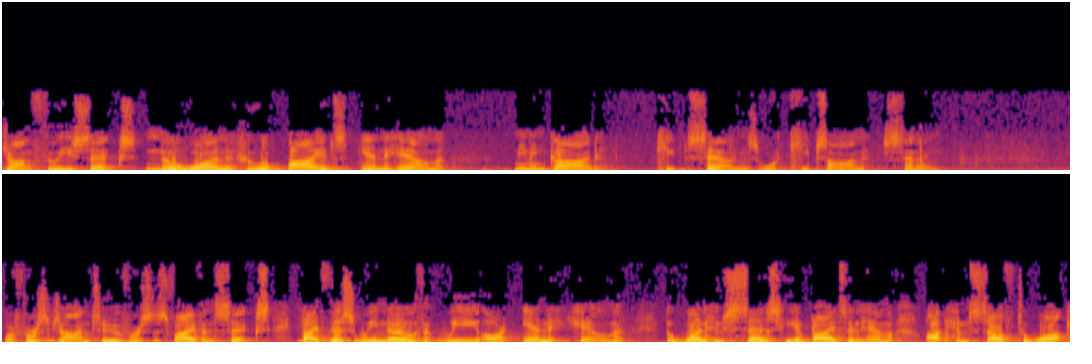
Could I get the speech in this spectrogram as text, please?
John 3 6, no one who abides in him, meaning God, keeps sins or keeps on sinning. Or 1 John 2, verses 5 and 6. By this we know that we are in him. The one who says he abides in him ought himself to walk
